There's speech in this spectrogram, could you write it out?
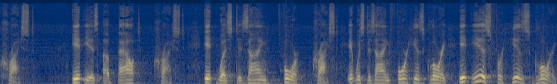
Christ. It is about Christ. It was designed for Christ. It was designed for His glory. It is for His glory.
